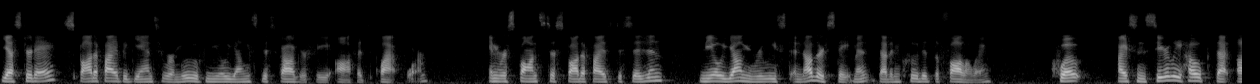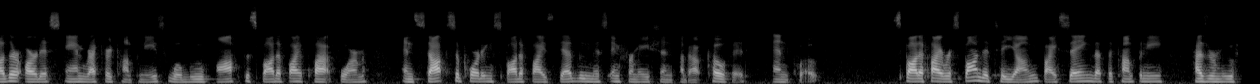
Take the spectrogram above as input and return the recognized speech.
Yesterday, Spotify began to remove Neil Young's discography off its platform. In response to Spotify's decision, Neil Young released another statement that included the following quote, I sincerely hope that other artists and record companies will move off the Spotify platform and stop supporting Spotify's deadly misinformation about COVID. End quote. Spotify responded to Young by saying that the company has removed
